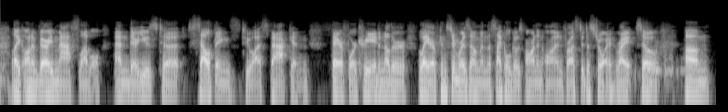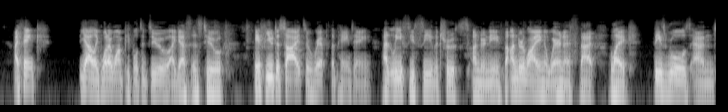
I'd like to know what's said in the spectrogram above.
like on a very mass level. And they're used to sell things to us back and therefore create another layer of consumerism and the cycle goes on and on for us to destroy, right? So, Mhm, mhm, mhm. um, I think, yeah, like what I want people to do, I guess, is to, if you decide to rip the painting, at least you see the truths underneath, the underlying awareness that, like, these rules and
